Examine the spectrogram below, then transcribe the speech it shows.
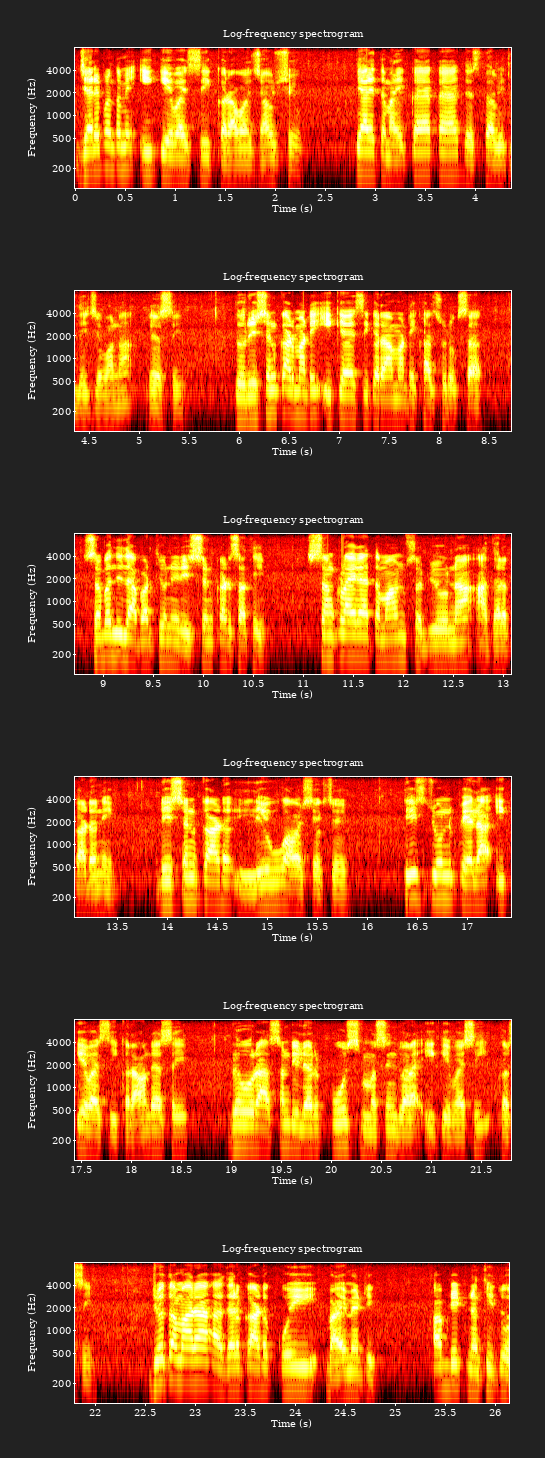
જ્યારે પણ તમે ઈ કેવાયસી કરાવવા જાઓ છો, ત્યારે તમારે કયા કયા દસ્તાવેજ લઈ જવાના રહેશે. તો રેશન કાર્ડ માટે ઈ કેવાયસી કરાવવા માટે ખાસ સુરક્ષા સંબંધિત લાભાર્થીઓને રેશન કાર્ડ સાથે સંકળાયેલા તમામ સભ્યોના આધાર કાર્ડ અને રેશન કાર્ડ લેવું આવશ્યક છે. ત્રીસ જૂન પહેલાં ઈ કેવાયસી કરાવવાનું રહેશે. જો રાશન ડીલર પોસ્ટ મશીન દ્વારા ઈ કેવાયસી કરશે. જો તમારા આધાર કાર્ડ કોઈ બાયોમેટ્રિક અપડેટ નથી, તો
